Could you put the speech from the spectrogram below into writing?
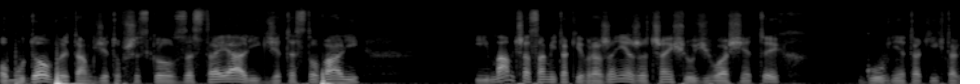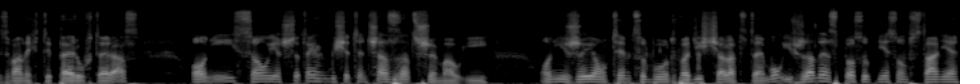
obudowy, tam, gdzie to wszystko zestrajali, gdzie testowali. I mam czasami takie wrażenie, że część ludzi właśnie tych, głównie takich tak zwanych typerów teraz, oni są jeszcze tak jakby się ten czas zatrzymał i oni żyją tym, co było 20 lat temu i w żaden sposób nie są w stanie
